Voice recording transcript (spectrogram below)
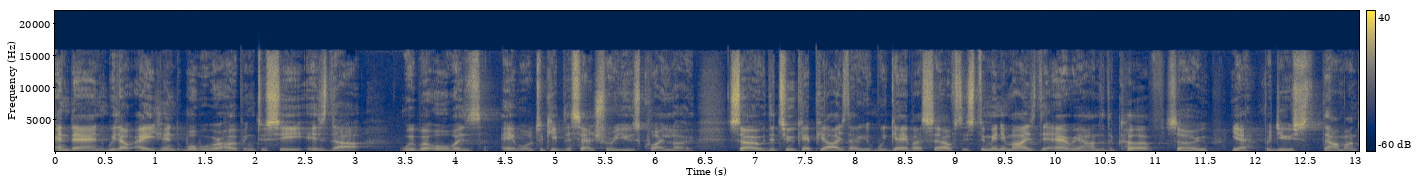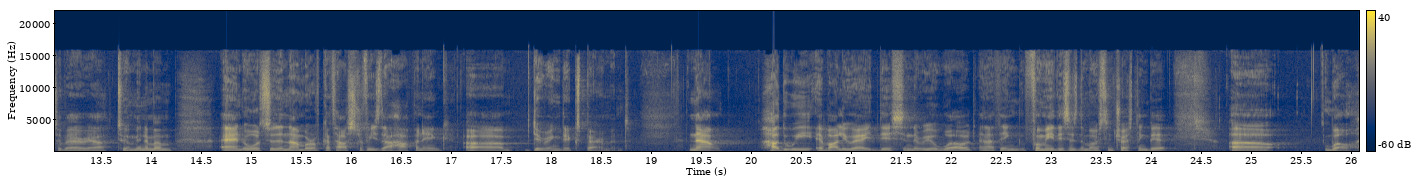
And then with our agent, what we were hoping to see is that we were always able to keep the search for reuse quite low. So the two KPIs that we gave ourselves is to minimize the area under the curve. So yeah, reduce the amount of area to a minimum, and also the number of catastrophes that are happening um, during the experiment. Now, how do we evaluate this in the real world? And I think for me, this is the most interesting bit. Uh, well,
